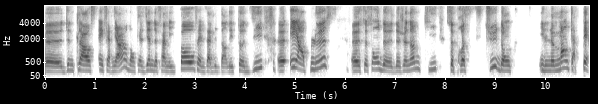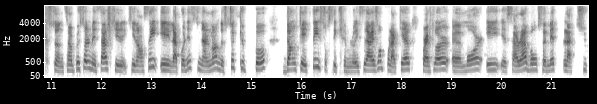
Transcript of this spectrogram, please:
euh, d'une classe inférieure, donc elles viennent de familles pauvres, elles habitent dans des taudis, euh, et en plus, euh, ce sont de, de, jeunes hommes qui se prostituent, donc il ne manque à personne. C'est un peu ça le message qui est, qui lancé, et la police finalement ne s'occupe pas d'enquêter sur ces crimes-là. Et c'est la raison pour laquelle Chrysler, euh, Moore et Sarah vont se mettre là-dessus.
